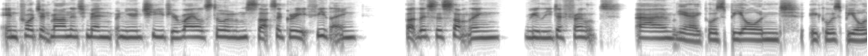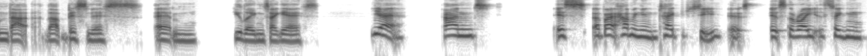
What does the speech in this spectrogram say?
in project management, when you achieve your milestones, that's a great feeling. But this is something really different. Um, yeah, it goes beyond it goes beyond that that business um, feelings, I guess. Yeah, and it's about having integrity. It's it's the right thing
